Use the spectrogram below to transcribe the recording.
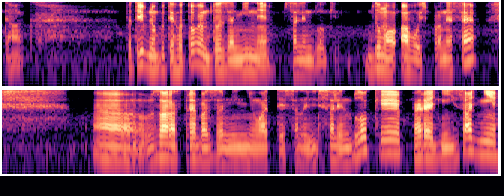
Так. Потрібно бути готовим до заміни салінблоків. Думав, авось пронесе. Е, Зараз треба замінювати салінблоки передні і задні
